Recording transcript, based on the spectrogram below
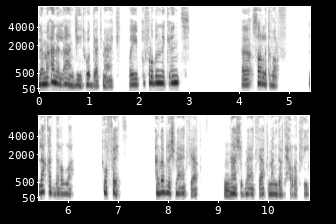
لما أنا الآن جيت وقعت معك، طيب افرض إنك أنت آه صار لك ظرف لا قدر الله توفيت أنا ببلش معك في عقد م. ناشب معك في عقد ما أقدر أتحرك فيه.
